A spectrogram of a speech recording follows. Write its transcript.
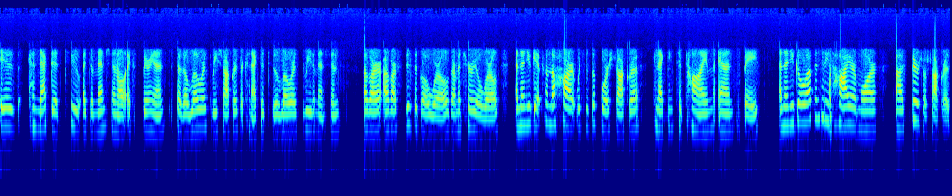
is connected to a dimensional experience. So the lower three chakras are connected to the lower three dimensions of our of our physical world, our material world, and then you get from the heart, which is the fourth chakra, connecting to time and space, and then you go up into these higher, more uh, spiritual chakras,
